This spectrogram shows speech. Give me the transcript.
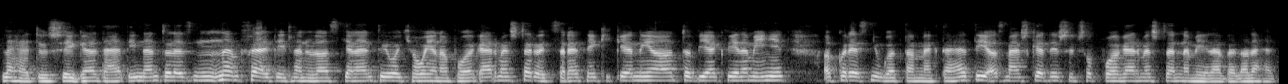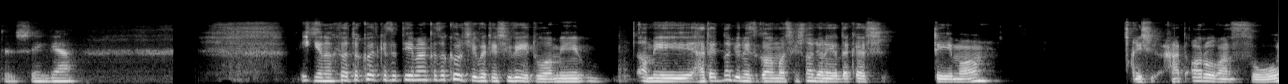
lehetőséggel, tehát innentől ez nem feltétlenül azt jelenti, hogyha olyan a polgármester, hogy szeretné kikérni a többiek véleményét, akkor ezt nyugodtan megteheti. Az más kérdés, hogy sok polgármester nem él ebben a lehetőséggel. Igen, a következő témánk az a költségvetési vétó, ami, ami hát egy nagyon izgalmas és nagyon érdekes téma, és hát arról van szó,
